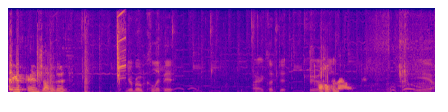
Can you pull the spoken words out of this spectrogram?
Take a screenshot of this. Yo, bro, clip it. Alright, I clipped it. Cool. I'll help him out. Yeah.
